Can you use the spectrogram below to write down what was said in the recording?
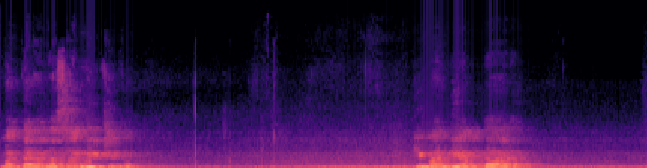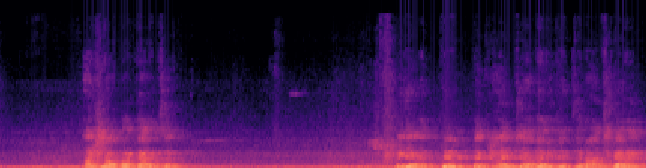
मतदारांना सांगू इच्छितो की माननीय आमदार अशा प्रकारचं म्हणजे अत्यंत खालच्या दर्जाचं राजकारण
